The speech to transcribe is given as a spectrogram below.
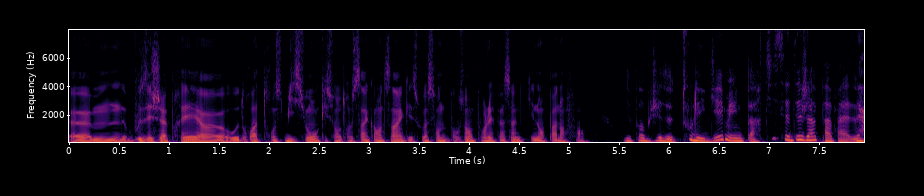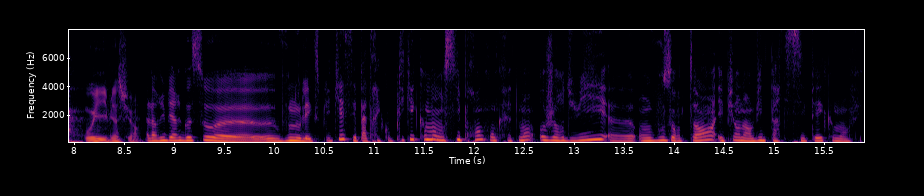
euh, vous échapperez aux droits de transmission qui sont entre 55 et 60% pour les personnes qui n'ont pas d'enfants. N'est pas obligé de tout léguer, mais une partie, c'est déjà pas mal. Oui, bien sûr. Alors Hubert Gosso, vous nous l'expliquez, c'est pas très compliqué. Comment on s'y prend concrètement aujourd'hui On vous entend et puis on a envie de participer comment on fait?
